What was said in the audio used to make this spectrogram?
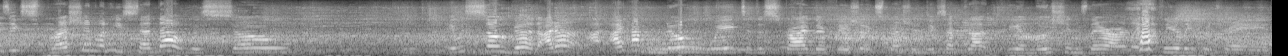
His expression when he said that was so. It was so good. I don't. I, I have no way to describe their facial expressions except that the emotions there are like clearly portrayed.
